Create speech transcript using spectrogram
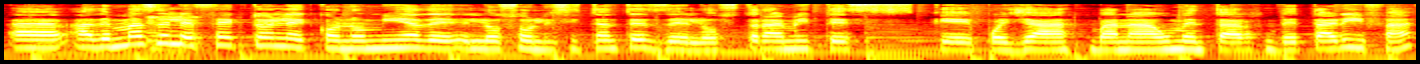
Además del efecto en la economía de los solicitantes de los trámites que pues ya van a aumentar de tarifa,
